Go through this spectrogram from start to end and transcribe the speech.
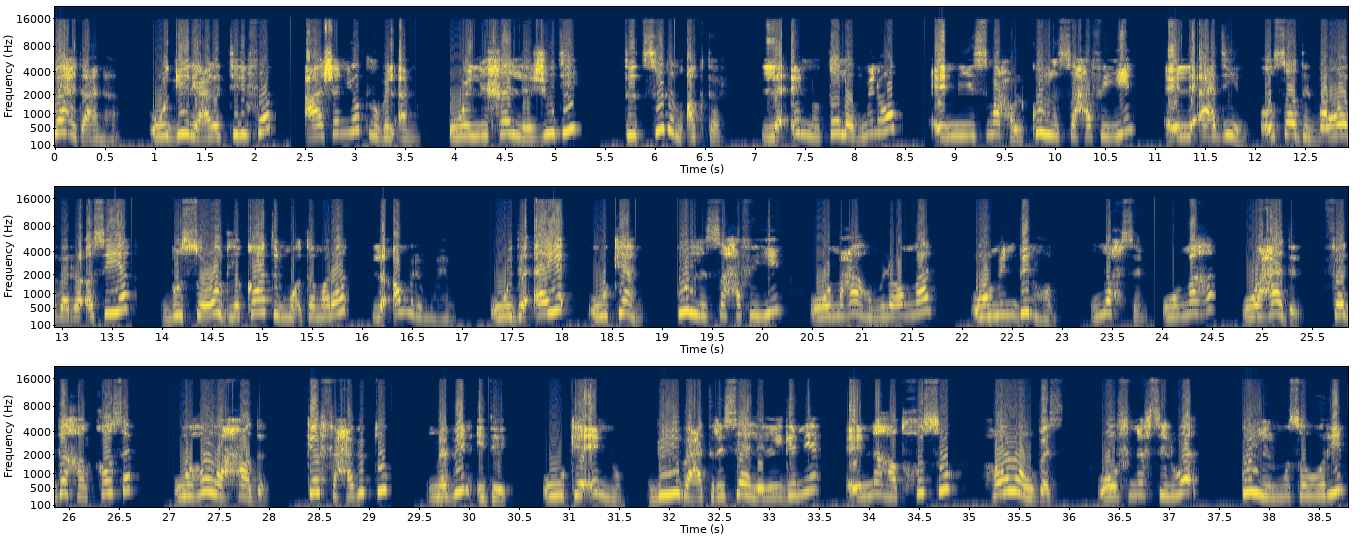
بعد عنها وجري على التليفون عشان يطلب الأمن واللي خلى جودي تتصدم أكتر. لأنه طلب منهم إن يسمحوا لكل الصحفيين اللي قاعدين قصاد البوابة الرئيسية بالصعود لقاعة المؤتمرات لأمر مهم ودقايق وكان كل الصحفيين ومعاهم العمال ومن بينهم محسن ومها وعادل فدخل قاسم وهو حاضن كف حبيبته ما بين إيديه وكأنه بيبعت رسالة للجميع إنها تخصه هو وبس. وفي نفس الوقت كل المصورين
